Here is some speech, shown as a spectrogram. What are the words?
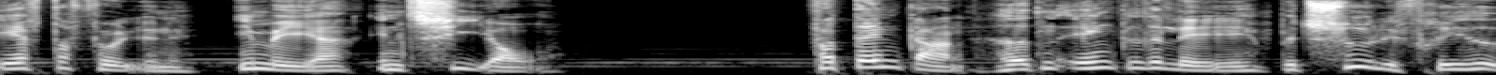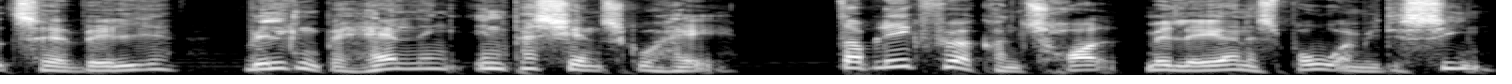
efterfølgende i mere end 10 år. For dengang havde den enkelte læge betydelig frihed til at vælge, hvilken behandling en patient skulle have. Der blev ikke ført kontrol med lægernes brug af medicin,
